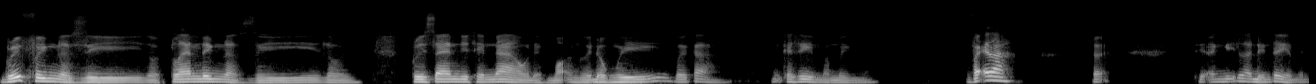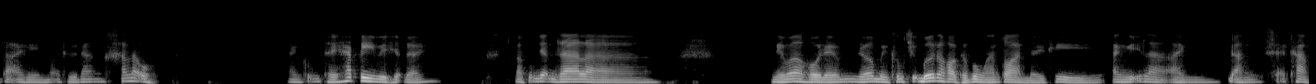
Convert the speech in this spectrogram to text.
Briefing là gì rồi planning là gì rồi present như thế nào để mọi người đồng ý với cả những cái gì mà mình vẽ ra. Đấy. thì anh nghĩ là đến thời điểm hiện tại thì mọi thứ đang khá là ổn. Anh cũng thấy happy vì chuyện đấy. Và cũng nhận ra là nếu mà hồi đấy, nếu mà mình không chịu bước ra khỏi cái vùng an toàn đấy thì anh nghĩ là anh đang sẽ thảm,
